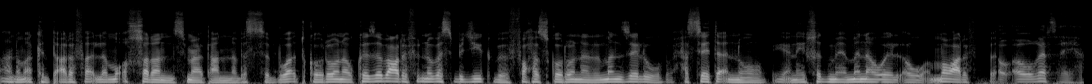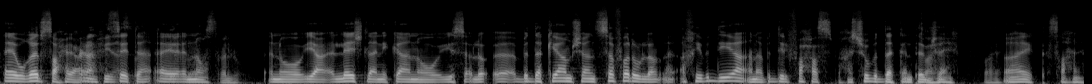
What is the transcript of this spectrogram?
أنا ما كنت أعرفها إلا مؤخرا سمعت عنها بس بوقت كورونا وكذا بعرف إنه بس بيجيك بفحص كورونا للمنزل وحسيتها إنه يعني خدمة منوي أو ما بعرف. أو غير صحيحة. إيه وغير صحيحة. ناس حسيتها إيه إنه استغلوا. إنه يعني ليش لأني كانوا يسألوا آه، بدك إياه مشان السفر ولا؟ أخي بدي إياه أنا بدي الفحص. شو بدك أنت مشان؟ صحيح صحيح. آه هيك صحيح.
